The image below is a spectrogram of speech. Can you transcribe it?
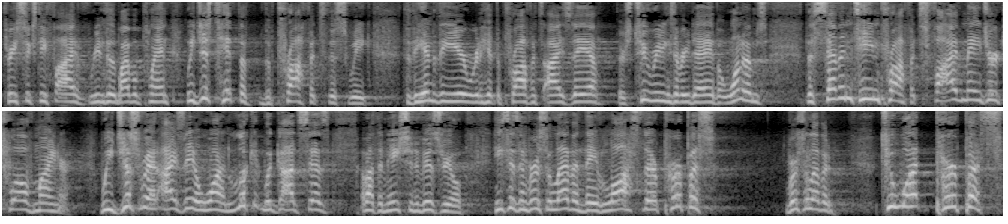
365 reading through the Bible plan, we just hit the, the prophets this week. To the end of the year, we're going to hit the prophets, Isaiah. There's two readings every day, but one of them's the 17 prophets, five major, 12 minor. We just read Isaiah 1. Look at what God says about the nation of Israel. He says in verse 11, they've lost their purpose. Verse 11, to what purpose?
